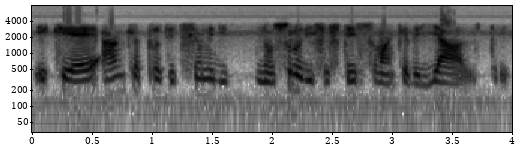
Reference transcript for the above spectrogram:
e che è anche a protezione di, non solo di se stesso ma anche degli altri.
